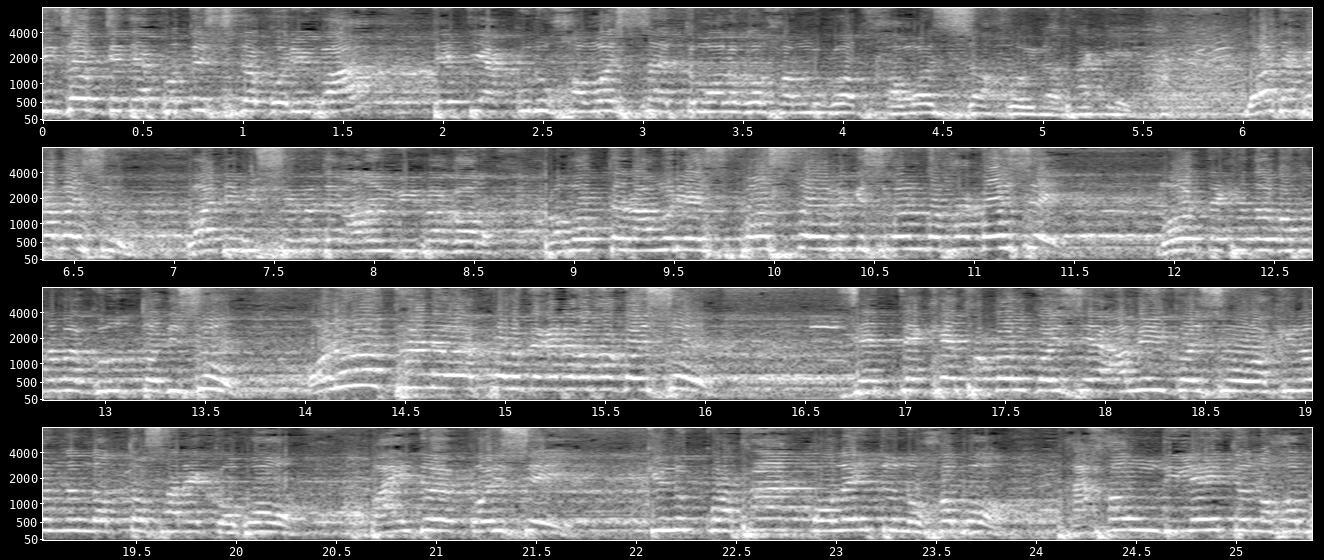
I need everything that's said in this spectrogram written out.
নিজক যেতিয়া প্ৰতিষ্ঠিত কৰিবা তেতিয়া কোনো সমস্যাই তোমালোকৰ সন্মুখত সমস্যা হৈ নাথাকে। মই দেখা পাইছো গুৱাহাটী বিশ্ববিদ্যালয় আৰবী বিভাগৰ প্ৰবক্তা ডাঙৰীয়াই স্পষ্টভাৱে কিছুমান কথা কৈছে। মই তেখেতৰ কথাটো মই গুৰুত্ব দিছো। অনুৰোধ ধৰণে মই আপোনালোকক এটা কথা কৈছো যে তেখেতসকল কৈছে আমি কৈছো অখিলৰঞ্জন দত্ত ছাৰে ক'ব বাইদেৱে কৈছে কিন্তু কথা ক'লেইতো নহ'ব ভাষণ দিলেইতো নহ'ব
